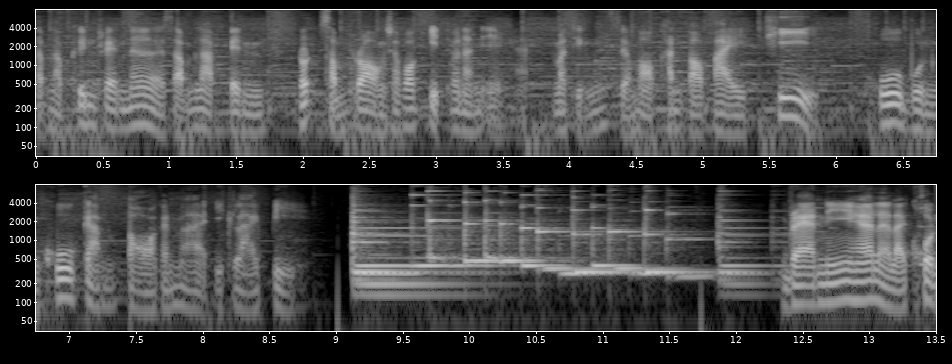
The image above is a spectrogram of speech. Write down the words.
สำหรับขึ้นเทรนเนอร์สำหรับเป็นรถสำรองเฉพาะกิจเท่านั้นเองฮะมาถึงเสือหมอบคันต่อไปที่คู่บุญคู่กรรมต่อกันมาอีกหลายปี แบรนด์นี้ฮะหลายๆ คน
